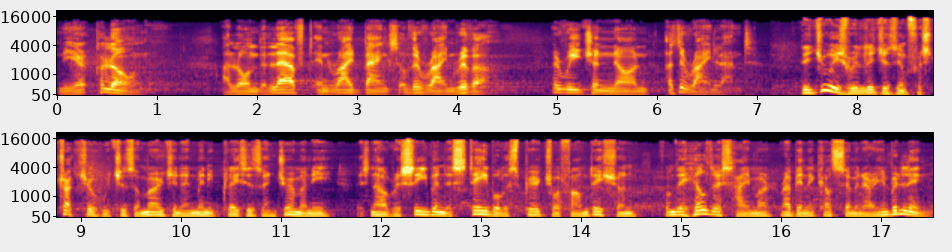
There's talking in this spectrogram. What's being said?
near Cologne, along the left and right banks of the Rhine River, a region known as the Rhineland. The Jewish religious infrastructure, which is emerging in many places in Germany, is now receiving a stable spiritual foundation from the Hildesheimer Rabbinical Seminary in Berlin.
